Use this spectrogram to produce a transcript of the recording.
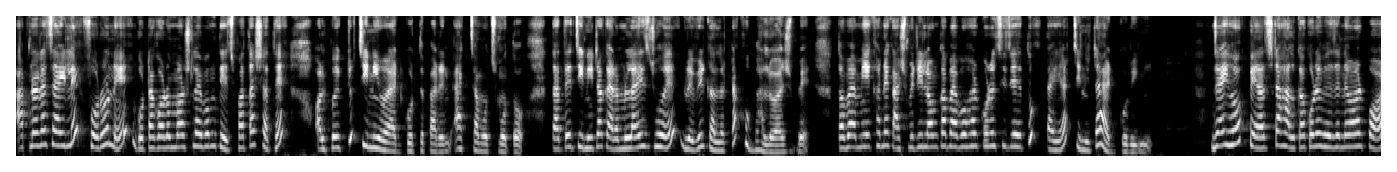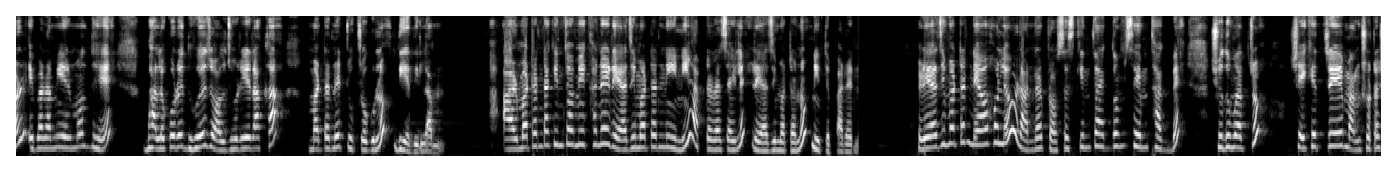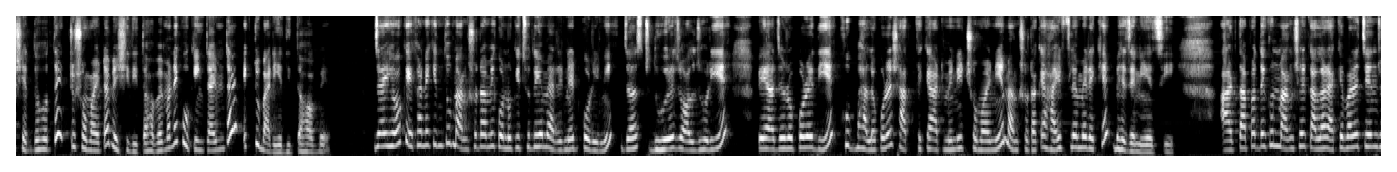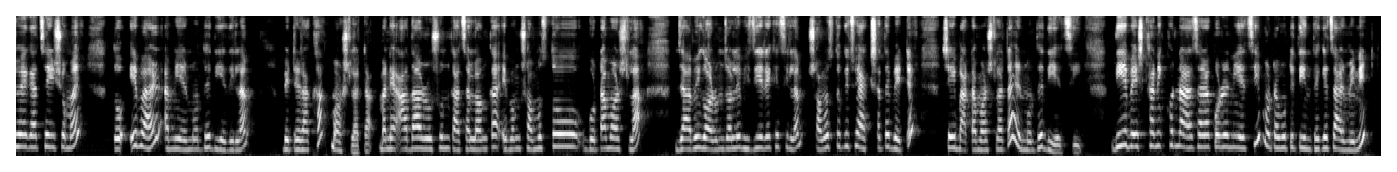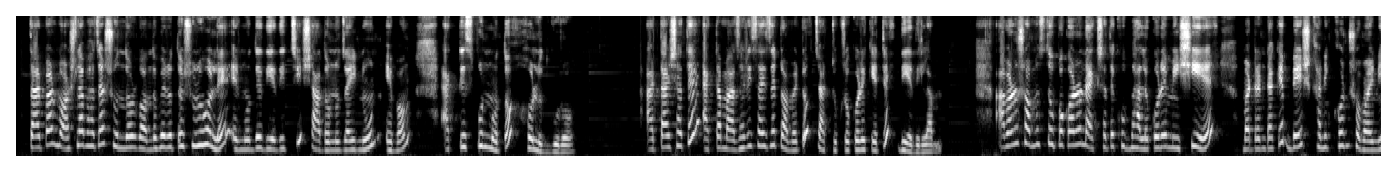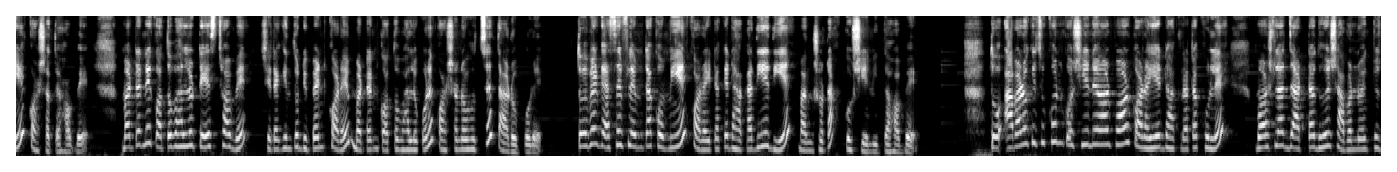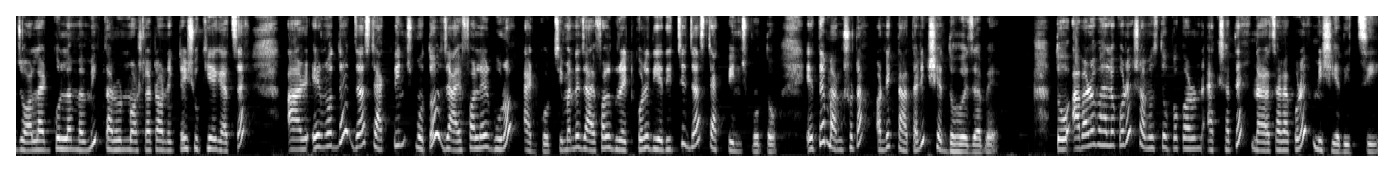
আপনারা চাইলে ফোড়নে গোটা গরম মশলা এবং তেজপাতার সাথে অল্প একটু চিনিও অ্যাড করতে পারেন, এক চামচ মতো। তাতে চিনিটা ক্যারামেলাইজড হয়ে গ্রেভির কালারটা খুব ভালো আসবে। তবে আমি এখানে কাশ্মীরি লঙ্কা ব্যবহার করেছি যেহেতু, তাই আর চিনিটা অ্যাড করিনি। যাই হোক, পেঁয়াজটা হালকা করে ভেজে নেওয়ার পর এবার আমি এর মধ্যে ভালো করে ধুয়ে জল ঝরিয়ে রাখা মাটনের টুকরোগুলো দিয়ে দিলাম। আর মাটনটা কিন্তু আমি এখানে রেয়াজি মাটন নিইনি, আপনারা চাইলে রেয়াজি মাটনও নিতে পারেন। রেয়াজি মাটন নেওয়া হলেও রান্নার প্রসেস কিন্তু একদম সেম থাকবে। শুধুমাত্র সেই ক্ষেত্রে মাংসটা সেদ্ধ হতে একটু সময়টা বেশি দিতে হবে মানে কুকিং টাইমটা একটু বাড়িয়ে দিতে হবে। যাই হোক, এখানে কিন্তু মাংসটা আমি কোনো কিছু দিয়ে ম্যারিনেট করিনি জাস্ট ধুয়ে জল ঝরিয়ে পেঁয়াজের ওপরে দিয়ে খুব ভালো করে সাত থেকে আট মিনিট সময় নিয়ে মাংসটাকে হাই ফ্লেমে রেখে ভেজে নিয়েছি। আর তারপর দেখুন মাংসের কালার একেবারে চেঞ্জ হয়ে গেছে এই সময়। তো এবার আমি এর মধ্যে দিয়ে দিলাম বেটে রাখা মশলাটা। মানে আদা, রসুন, কাঁচা লঙ্কা এবং সমস্ত গোটা মশলা যা আমি গরম জলে ভিজিয়ে রেখেছিলাম, সমস্ত কিছু একসাথে বেটে সেই বাটা মশলাটা এর মধ্যে দিয়েছি। দিয়ে বেশ খানিকক্ষণ নাড়াচাড়া করে নিয়েছি, মোটামুটি তিন থেকে চার মিনিট। তারপর মশলা ভাজার সুন্দর গন্ধ বেরোতে শুরু হলে এর মধ্যে দিয়ে দিচ্ছি স্বাদ অনুযায়ী নুন এবং এক স্পুন মতো হলুদ গুঁড়ো। আর তার সাথে একটা মাঝারি সাইজের টমেটো চার টুকরো করে কেটে দিয়ে দিলাম। আবারও সমস্ত উপকরণ একসাথে খুব ভালো করে মিশিয়ে মাটনটাকে বেশ খানিকক্ষণ সময় নিয়ে কষাতে হবে। মাটনে কত ভালো টেস্ট হবে সেটা কিন্তু ডিপেন্ড করে মাটন কত ভালো করে কষানো হচ্ছে তার উপরে। তো এবার গ্যাসের ফ্লেমটা কমিয়ে কড়াইটাকে ঢাকা দিয়ে দিয়ে মাংসটা কষিয়ে নিতে হবে। তো আবারও কিছুক্ষণ কষিয়ে নেওয়ার পর কড়াইয়ের ঢাকনাটা খুলে মশলার জারটা ধুয়ে সামান্য একটু জল অ্যাড করলাম আমি, কারণ মশলাটা অনেকটাই শুকিয়ে গেছে। আর এর মধ্যে জাস্ট এক পিঞ্চ মতো জায়ফলের গুঁড়ো অ্যাড করছি মানে জায়ফল গ্রেট করে দিয়ে দিচ্ছি জাস্ট এক পিঞ্চ মতো। এতে মাংসটা অনেক তাড়াতাড়ি সেদ্ধ হয়ে যাবে। তো আবারও ভালো করে সমস্ত উপকরণ একসাথে নাড়াচাড়া করে মিশিয়ে দিচ্ছি।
